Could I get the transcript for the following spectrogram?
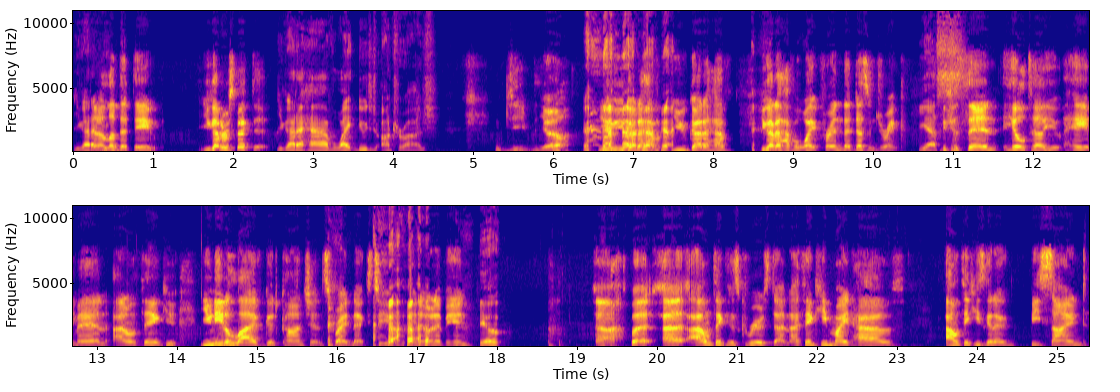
You gotta, and I love that they, you got to respect it. You gotta have white dude entourage. Yeah, you you gotta have you gotta have you gotta have a white friend that doesn't drink. Yes, because then he'll tell you, "Hey, man, I don't think you you need a live good conscience right next to you." You know what I mean? yep. Uh, but uh, I don't think his career is done. I think he might have. I don't think he's gonna be signed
